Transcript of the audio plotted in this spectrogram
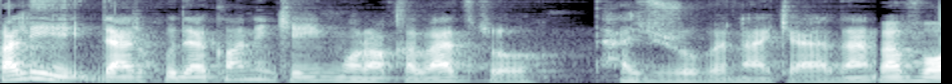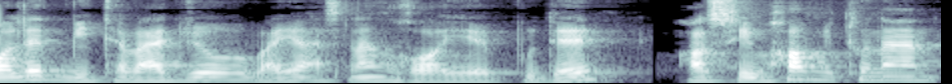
ولی در کودکانی که این مراقبت رو تجربه نکردن و والد بیتوجه و یا اصلا غایب بوده آسیب ها می‌تونن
